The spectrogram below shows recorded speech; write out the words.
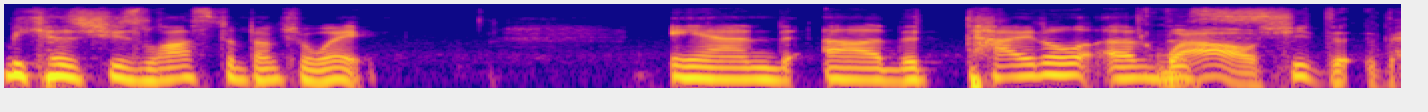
because she's lost a bunch of weight, and uh, the title of the Wow, she, d- she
